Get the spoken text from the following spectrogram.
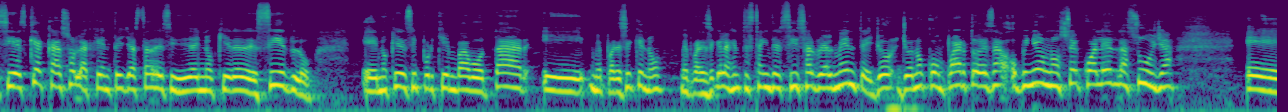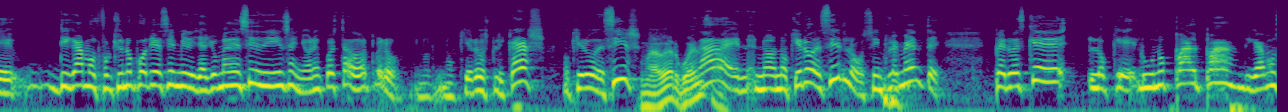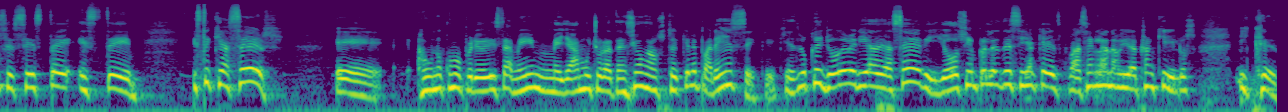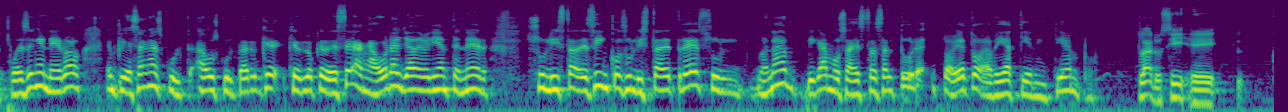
si es que acaso la gente ya está decidida y no quiere decirlo. No quiere decir por quién va a votar y me parece que no, me parece que la gente está indecisa realmente. Yo, yo no comparto esa opinión, no sé cuál es la suya, eh, digamos, porque uno podría decir, mire, ya yo me decidí, señor encuestador, pero no, quiero explicar, no quiero decir. Me da vergüenza. no, no quiero decirlo, simplemente. pero es que lo que uno palpa, digamos, es este, este, este quehacer. Eh, a uno como periodista a mí me llama mucho la atención. ¿A usted qué le parece? ¿Qué, es lo que yo debería de hacer? Y yo siempre les decía que pasen la Navidad tranquilos y que después en enero empiezan a, auscultar qué, es lo que desean. Ahora ya deberían tener su lista de cinco, su lista de tres, su, digamos, a estas alturas. Todavía, todavía tienen tiempo. Claro, sí. Eh,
